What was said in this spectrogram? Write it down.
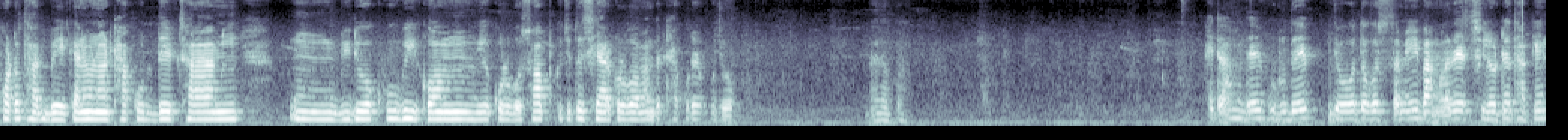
ফটো থাকবে। কেননা ঠাকুরদের ছাড়া আমি ভিডিও খুবই কম ইয়ে করব। সব কিছুতে শেয়ার করব আমাদের ঠাকুরের পুজো। দেখো। এটা আমাদের গুরুদেব দেবগত গোস্বামী বাংলাদেশ ছিলটে থাকেন।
